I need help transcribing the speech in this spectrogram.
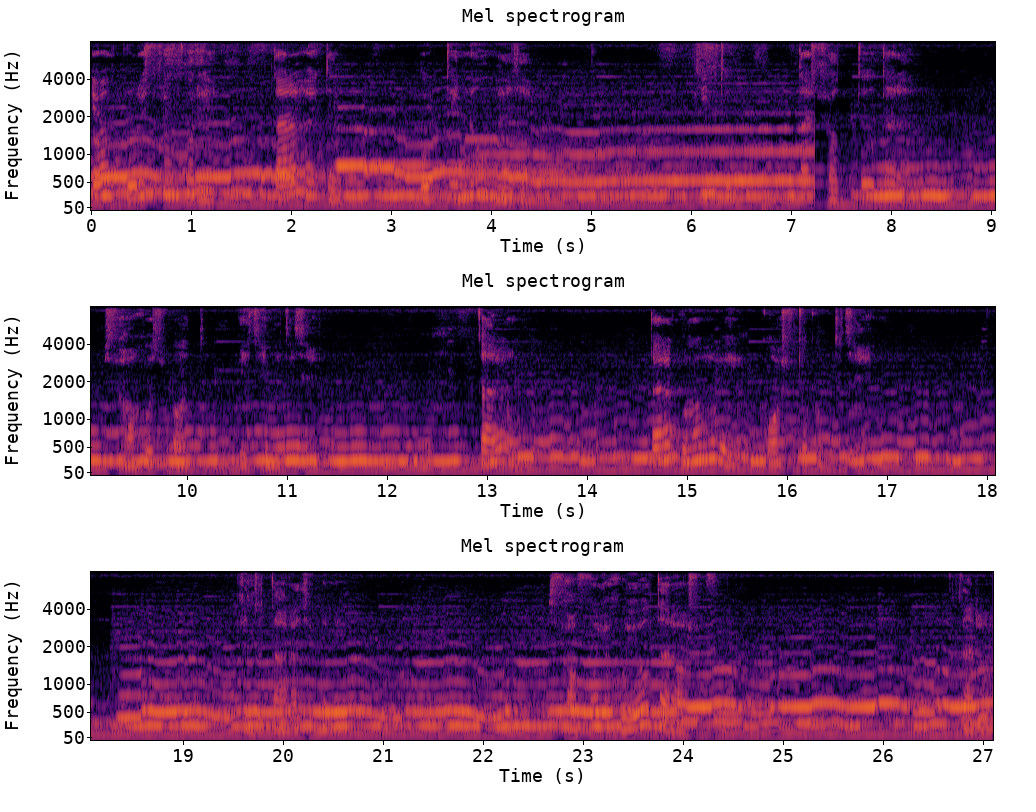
এবং পরিশ্রম করে তারা হয়তো উত্তীর্ণও হয়ে যাবে। কিন্তু তার সত্ত্বেও তারা সহজ পথ বেছে নিতে চায়। কারণ তারা কোনোভাবে কষ্ট করতে চায় না। তারা জীবনে সফল হয়েও তারা অসফল। কারণ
